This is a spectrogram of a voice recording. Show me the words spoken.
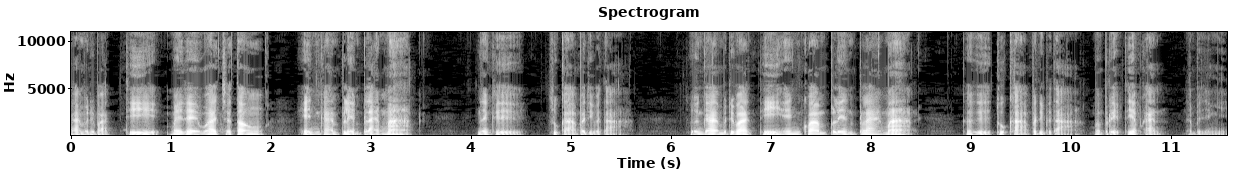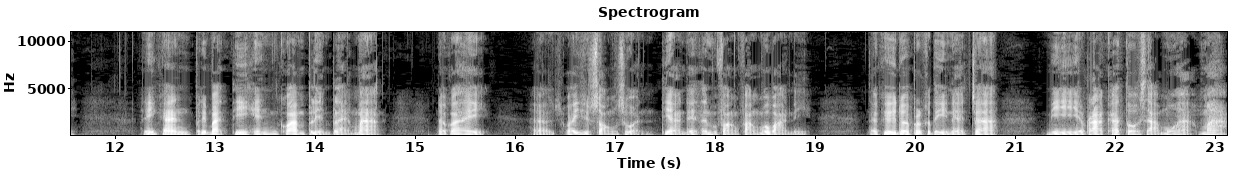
การปฏิบัติที่ไม่ได้ว่าจะต้อง เห็นการเปลี่ยนแปลงมาก นั่นคือสุขาปฏิปทา ส่วนการปฏิบัติที่เห็นความเปลี่ยนแปลงมาก ก็คือทุกขาปฏิปทาเมื่อเปรียบเทียบกันนะเป็นอย่างนี้ทีนี้การปฏิบัติที่เห็นความเปลี่ยนแปลงมากเราก็ให้ไว้อยู่2สส่วนที่อ่านได้ท่านผู้ฟังฟังเมื่อวานนี้นะคือโดยปกติเนี่ยจะมีราคะโทสะโมหะมาก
